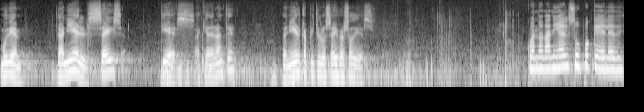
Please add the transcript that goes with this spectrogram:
Muy bien. Daniel 6, 10. Aquí adelante. Daniel capítulo 6, verso 10. Cuando Daniel supo que el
